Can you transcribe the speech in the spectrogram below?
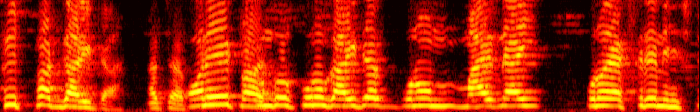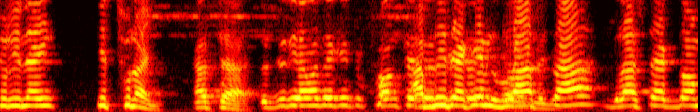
ফিটফাট গাড়িটা। আচ্ছা অনেক সুন্দর কোনো গাড়িটার কোনো মার নাই কোনো অ্যাক্সিডেন্ট হিস্টোরি নাই কিচ্ছু নাই। আচ্ছা তো যদি আমাদেরকে একটু ফ্রন্ট সাইড আপনি দেখেন গ্লাসটা গ্লাসটা একদম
